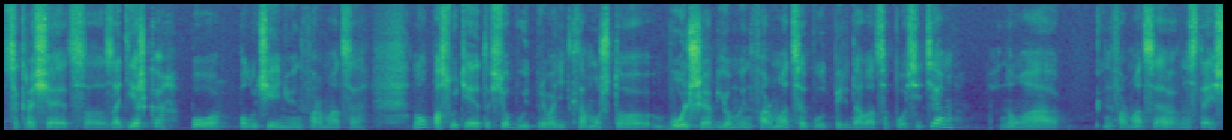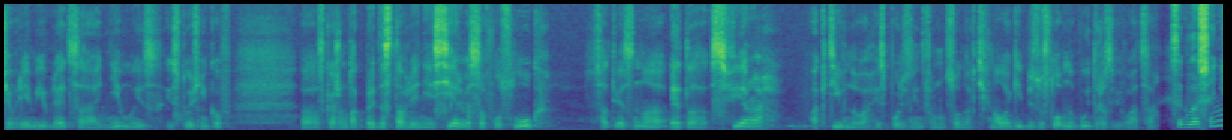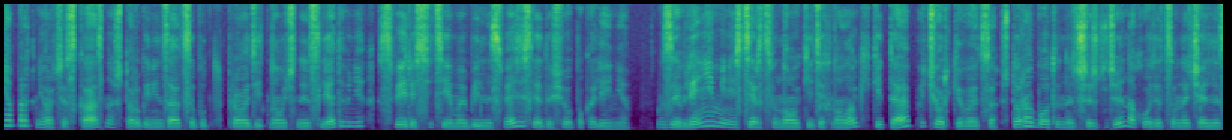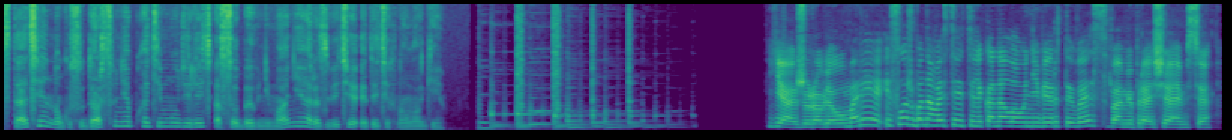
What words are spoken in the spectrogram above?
сокращается задержка по получению информации. Но, по сути, это все будет приводить к тому, что большие объемы информации будут передаваться по сетям, ну а информация в настоящее время является одним из источников, э, скажем так, предоставления сервисов, услуг. Соответственно, эта сфера активного использования информационных технологий, безусловно, будет развиваться. В соглашении о партнерстве сказано, что организации будут проводить научные исследования в сфере сетей мобильной связи следующего поколения. В заявлении Министерства науки и технологий Китая подчеркивается, что работа над 6G находится в начальной стадии, но государству необходимо уделить особое внимание развитию этой технологии. Я, Журавлева Мария, и служба новостей телеканала «Универ ТВ» с вами прощаемся.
